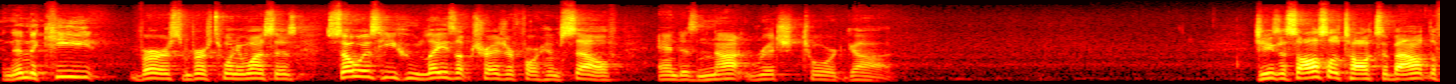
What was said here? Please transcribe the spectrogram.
And then the key verse, in verse 21 says, So is he who lays up treasure for himself and is not rich toward God. Jesus also talks about the,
